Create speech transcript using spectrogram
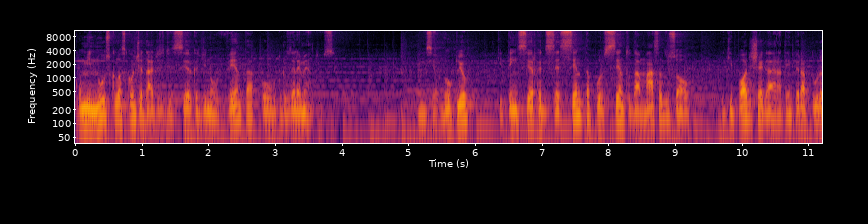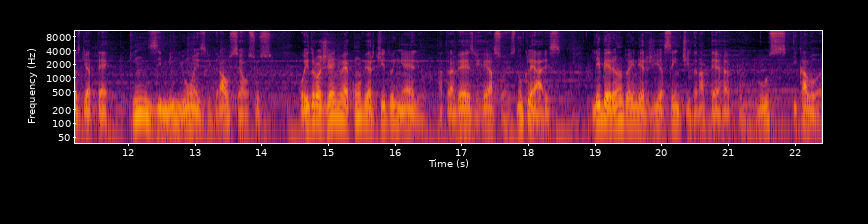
com minúsculas quantidades de cerca de 90 outros elementos. Em seu núcleo, que tem cerca de 60% da massa do Sol e que pode chegar a temperaturas de até 15 milhões de graus Celsius, o hidrogênio é convertido em hélio através de reações nucleares, liberando a energia sentida na Terra como luz e calor,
